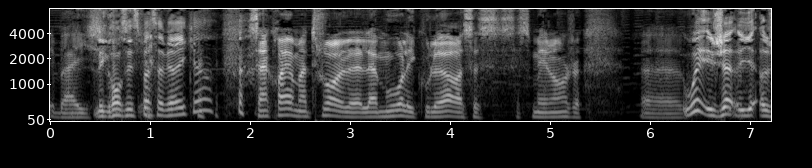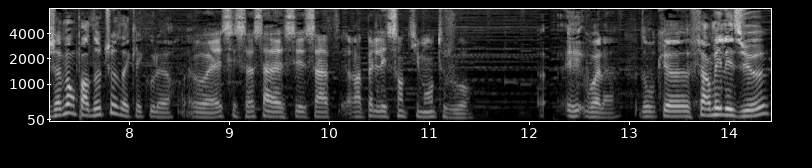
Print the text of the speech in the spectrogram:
Et bah, il- Les grands espaces américains C'est incroyable, hein, toujours l'amour, les couleurs, ça, ça se mélange. Euh, Oui, jamais on parle d'autre chose avec les couleurs. Ouais, c'est ça, ça, rappelle les sentiments toujours. Et voilà. Donc euh, fermez les yeux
